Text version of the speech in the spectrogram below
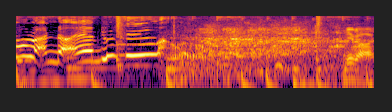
vô rồi anh đợi em chút xíu. Biết rồi.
